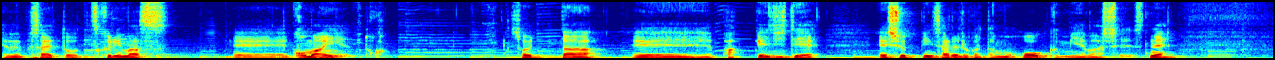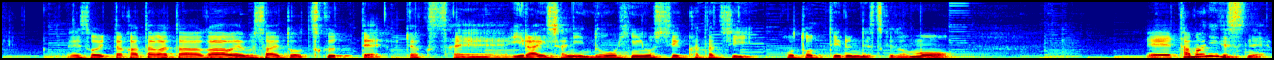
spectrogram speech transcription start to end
ウェブサイトを作ります、えー、5万円とか。そういった、えー、パッケージで出品される方も多く見えましてですね。そういった方々がウェブサイトを作ってお客さん、依頼者に納品をしていく形をとっているんですけども、えたまにですね、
